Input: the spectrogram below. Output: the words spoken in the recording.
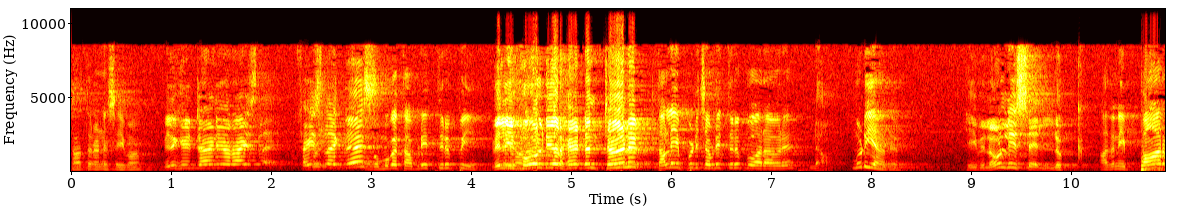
சாத்தான் என்ன செய்வான் Will he turn your eyes like, face like this? உங்க முகத்தை அப்படியே திருப்பி Will he செய்வானா? hold your head and turn it? தலையை பிடிச்சு அப்படியே திருப்புவார் அவரு No. முடியாது He will only say, Look. அதனை பார்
